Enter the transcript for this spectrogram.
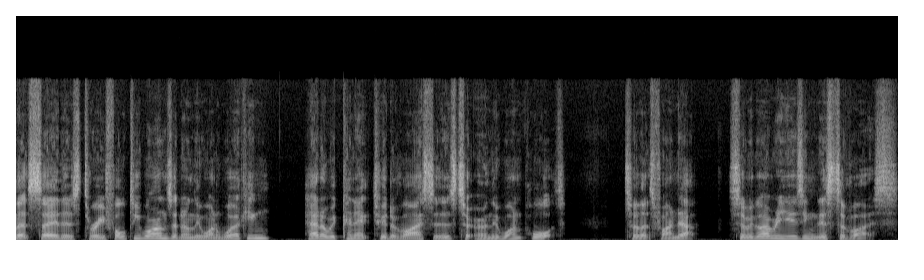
Let's say there's three faulty ones and only one working. How do we connect two devices to only one port? So let's find out. So we're going to be using this device.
